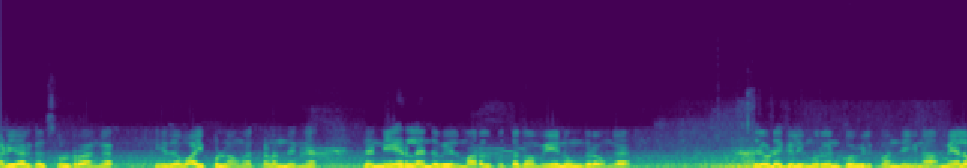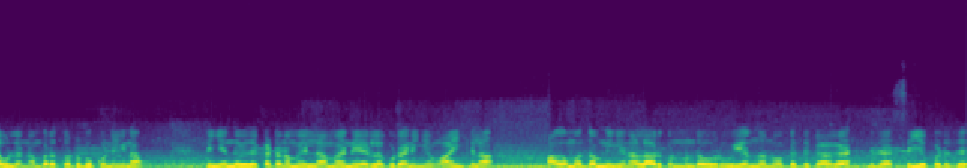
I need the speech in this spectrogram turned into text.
அடியார்கள் சொல்கிறாங்க இதை வாய்ப்புள்ளவங்க கலந்துங்க. இந்த நேரில் இந்த வேல்மாறல் புத்தகம் வேணுங்கிறவங்க திருவிடைக்கிளி முருகன் கோவிலுக்கு வந்தீங்கன்னா மேலே உள்ள நம்பரை தொடர்பு கொண்டீங்கன்னா நீங்கள் எந்தவித கட்டணமும் இல்லாமல் நேரில் கூட நீங்கள் வாங்கிக்கலாம். ஆக மொத்தம் நீங்கள் நல்லா இருக்கணுன்ற ஒரு உயர்ந்த நோக்கத்துக்காக இதை செய்யப்படுது.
